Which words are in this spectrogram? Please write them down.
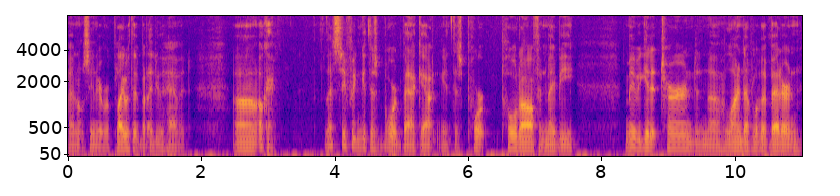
I don't seem to ever play with it, but I do have it. Uh, okay. Let's see if we can get this board back out and get this port pulled off and maybe maybe get it turned and uh, lined up a little bit better and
